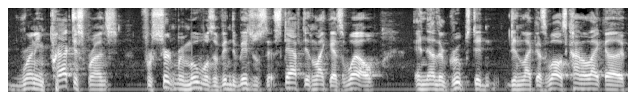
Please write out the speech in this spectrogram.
running practice runs for certain removals of individuals that staff didn't like as well and other groups didn't didn't like as well. It's kind of like a,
